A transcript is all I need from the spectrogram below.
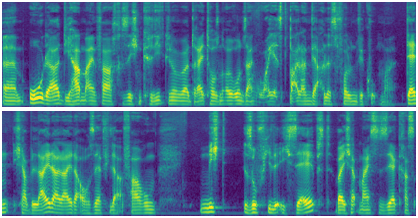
ähm, oder die haben einfach sich einen Kredit genommen über 3000 Euro und sagen, oh, jetzt ballern wir alles voll und wir gucken mal. Denn ich habe leider, leider auch sehr viele Erfahrungen, nicht so viele ich selbst, weil ich habe meistens sehr krass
